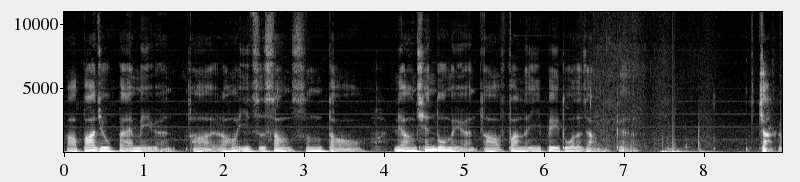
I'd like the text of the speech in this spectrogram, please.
啊八九百美元啊，然后一直上升到两千多美元啊，翻了一倍多的这样一个价格。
